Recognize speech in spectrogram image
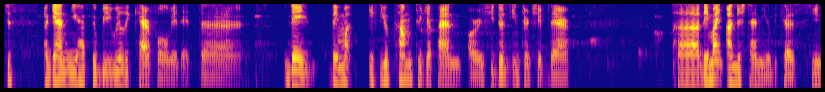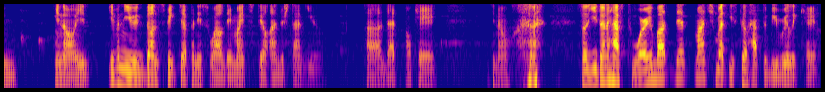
just again you have to be really careful with it. Uh, they they might if you come to japan or if you do an internship there uh, they might understand you because you you know you even you don't speak japanese well they might still understand you uh, that okay you know so you don't have to worry about that much but you still have to be really care-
